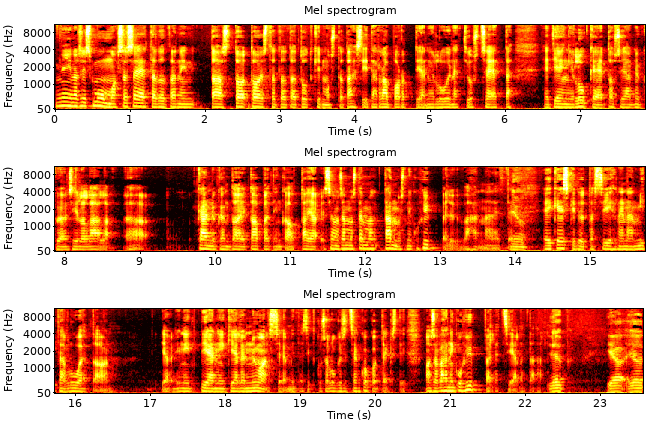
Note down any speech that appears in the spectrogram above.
Niin, no siis muun muassa se, että tota, niin taas to, toista tota tutkimusta tai siitä raporttia, niin luin, että just se, että, että jengi lukee tosiaan nykyään sillä lailla ää, kännykän tai tabletin kautta, ja se on semmoista tämmöistä niin hyppelyä vähän näin, että Joo. ei keskitytä siihen enää, mitä luetaan, ja niitä pieniä kielen nyansseja, mitä sitten kun sä lukisit sen koko teksti, vaan sä vähän niin kuin hyppelet siellä täällä. Jep. Ja, ja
